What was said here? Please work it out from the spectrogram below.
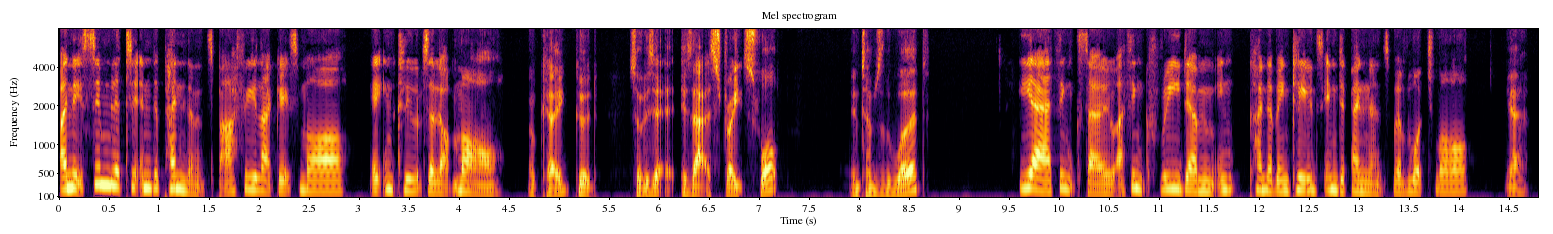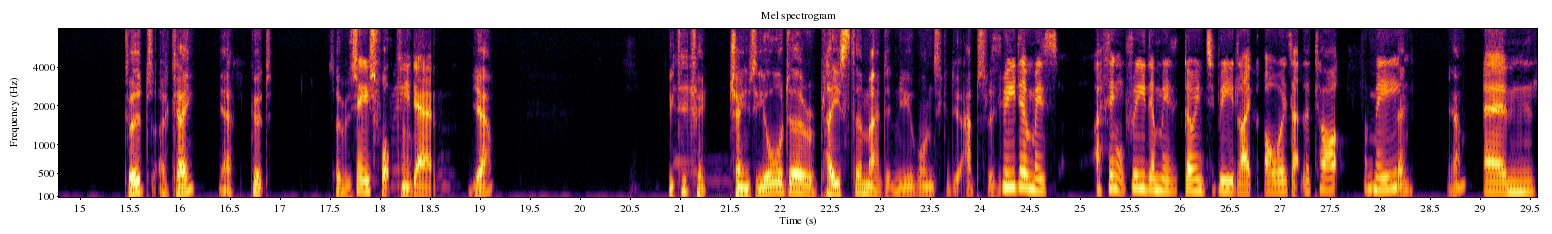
and it's similar to independence, but I feel like it's more. It includes a lot more. Okay, good. So is it is that a straight swap in terms of the word? Yeah, I think so. I think freedom in, kind of includes independence, but much more. Yeah. Good. Okay. Yeah. Good. So we So swap them. freedom. Yeah. You can Um, change the order, replace them, add in new ones. You can do absolutely. Freedom is. I think freedom is going to be like always at the top for me. Okay, yeah. Um.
